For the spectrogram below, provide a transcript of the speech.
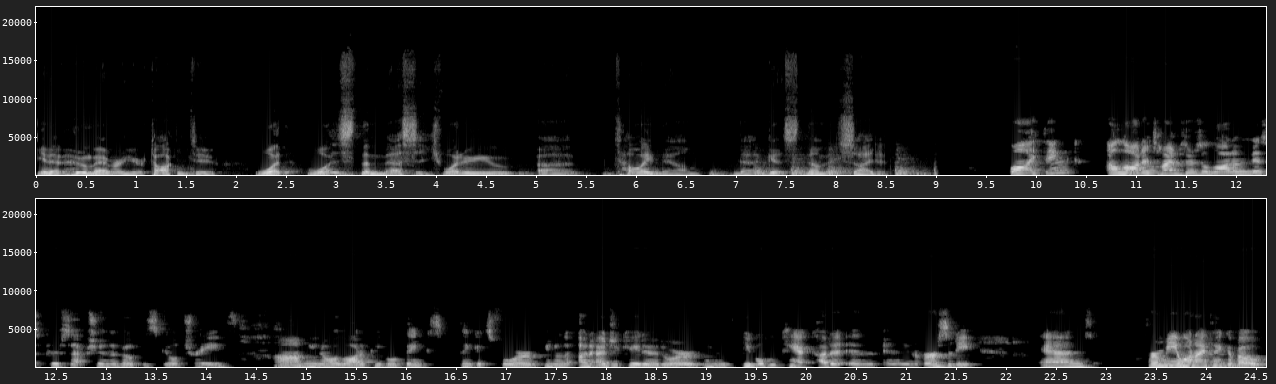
you know, whomever you're talking to, what what's the message? What are you uh, telling them that gets them excited? Well, I think a lot of times there's a lot of misperception about the skilled trades. Um, you know, a lot of people think think it's for you know the uneducated or you know, people who can't cut it in in university. And for me, when I think about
